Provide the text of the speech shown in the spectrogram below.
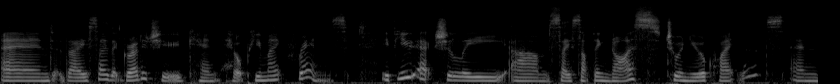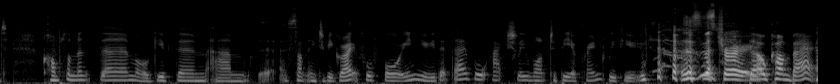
and they say that gratitude can help you make friends. If you actually um, say something nice to a new acquaintance and compliment them or give them um, uh, something to be grateful for in you, that they will actually want to be a friend with you. This is true. They'll come back.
